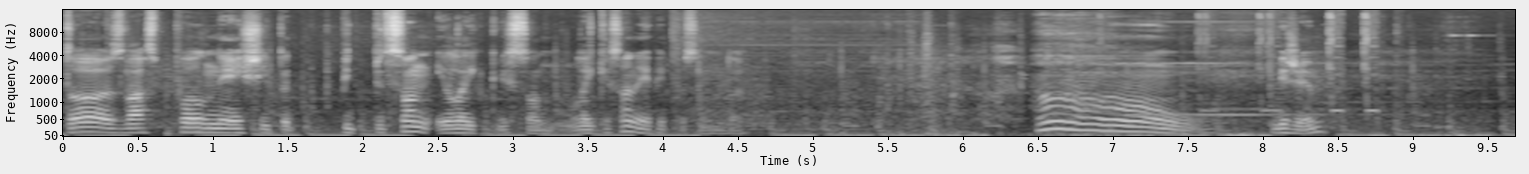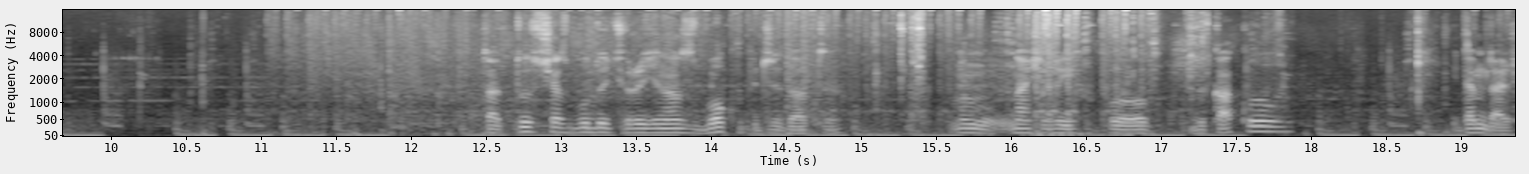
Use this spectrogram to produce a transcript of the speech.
то з вас повніший під, під, підсон і лайкісон. Лайкісон і підписон, так. Оу, Біжим. Так, тут зараз будуть вроді нас збоку піджидати. Ну, наші вже їх повикакували. Ідемо далі.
